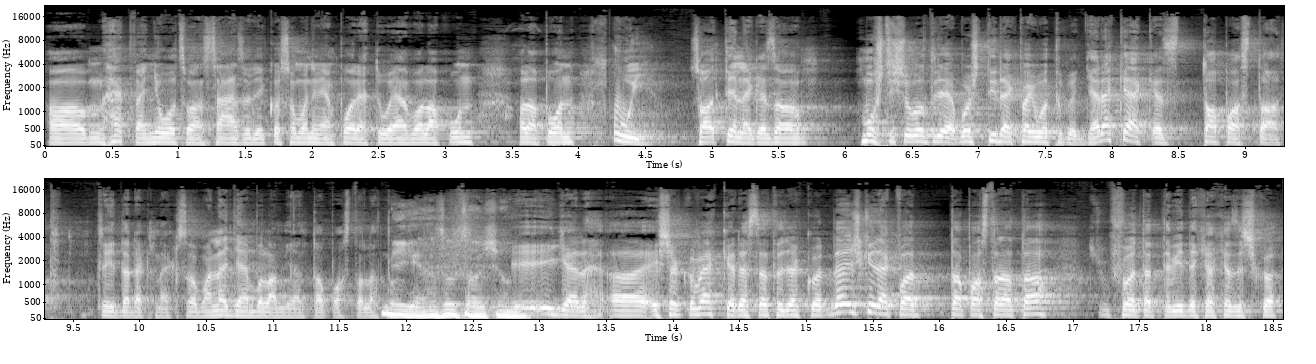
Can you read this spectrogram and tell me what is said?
a 70-80 százaléka, szóval ilyen Pareto elv alapon, alapon új. Szóval tényleg ez a most is volt, ugye, most direkt megvoltak, hogy gyerekek, ez tapasztalt tradereknek, szóval legyen valamilyen tapasztalat. Igen, az utolsó. Igen, és akkor megkérdezted, hogy akkor, de és kinek van tapasztalata? Föltette mindenki a kezét, és akkor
